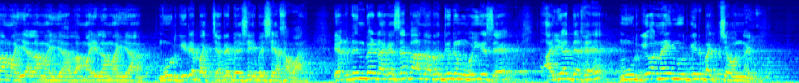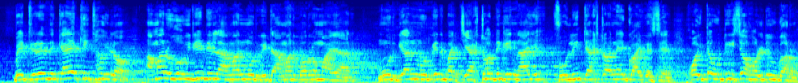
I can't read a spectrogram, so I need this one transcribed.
লামাইয়া লামাইয়া, লামাই, লামাইয়া মুরগিরে বাচ্চারে বেশি বেশি খাওয়ায়। একদিন বেটা গেছে, বাজারও দিরং হয়ে গেছে, আইয়া দেখে মুরগিও নাই, মুরগির বাচ্চাও নাই। বেটিরে দেখায় কি থইল? আমার হইরি দিলা, আমার মুরগিটা, আমার বড় মায়ার। মুরগি আর মুরগির বাচ্চা একটাও দিকে নাই, ফুলি একটা নেই কয় গেছে? কইটা উঠি গেছে হলদি উগারো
